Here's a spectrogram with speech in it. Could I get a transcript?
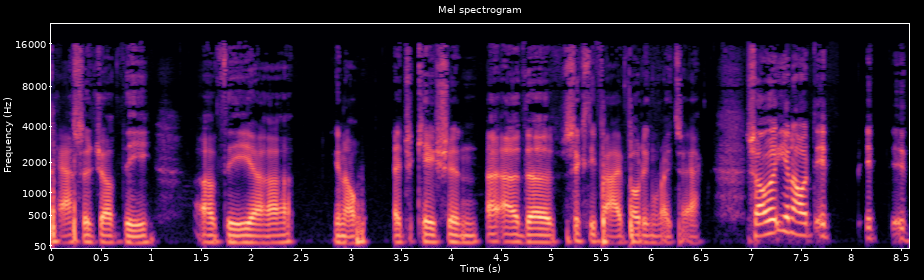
passage of the of the uh, you know education uh, the 65 voting rights act so you know it, it it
